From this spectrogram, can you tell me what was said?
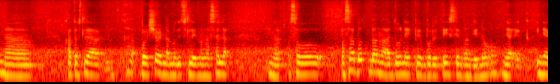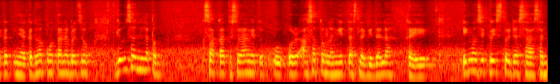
na katos sila for sure na magit sila mga sala nga so pasabot ba nga adunay favoritism ang Ginoo? Nya nya nya kaduha pong tanan so giunsa nila pag sa katos sa langit o, or asa tong langitas lagi dala. Kay ingon si Kristo dia sa San,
